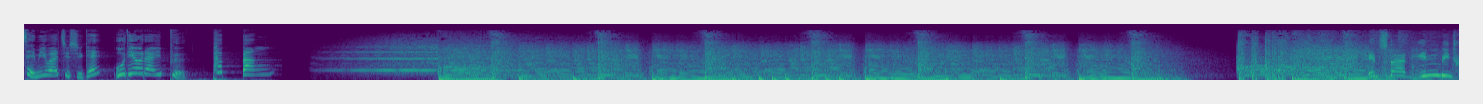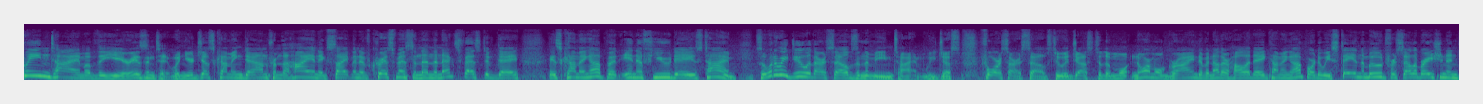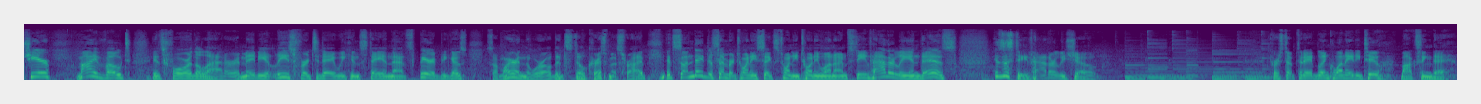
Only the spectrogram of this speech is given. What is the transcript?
재미와 지식의 오디오 라이프. 팝빵 It's that in between time of the year, isn't it? When you're just coming down from the high and excitement of Christmas, and then the next festive day is coming up, but in a few days' time. So, what do we do with ourselves in the meantime? We just force ourselves to adjust to the mo- normal grind of another holiday coming up, or do we stay in the mood for celebration and cheer? My vote is for the latter. And maybe at least for today, we can stay in that spirit because somewhere in the world, it's still Christmas, right? It's Sunday, December 26, 2021. I'm Steve Hatherley, and this is the Steve Hatherley Show. First up today, Blink 182, Boxing Day.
